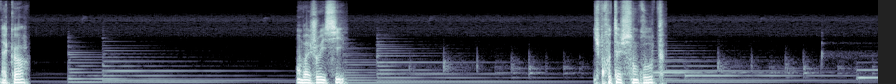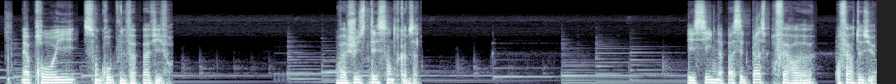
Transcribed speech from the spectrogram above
D'accord. On va jouer ici. Il protège son groupe. Mais a priori, son groupe ne va pas vivre. On va juste descendre comme ça. Et ici, il n'a pas assez de place pour faire, euh, deux yeux.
